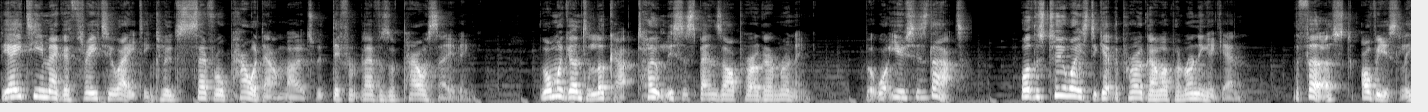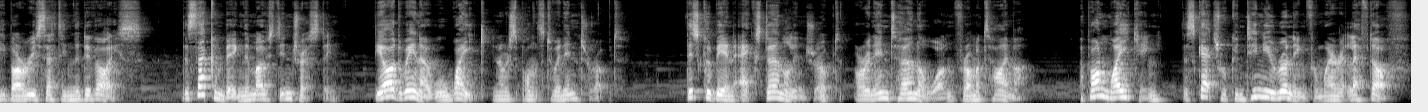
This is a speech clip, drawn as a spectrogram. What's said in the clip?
The ATmega 328 includes several power down modes with different levels of power saving. The one we're going to look at totally suspends our program running. But what use is that? Well there's two ways to get the program up and running again. The first, obviously, by resetting the device. The second being the most interesting. The Arduino will wake in response to an interrupt. This could be an external interrupt or an internal one from a timer. Upon waking, the sketch will continue running from where it left off.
